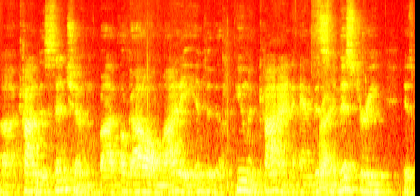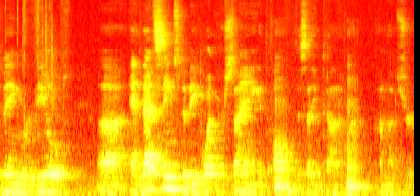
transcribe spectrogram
uh, condescension by God Almighty into the humankind, and this Right. mystery is being revealed. Uh, and that seems to be what you're saying at all at the same time. I'm not sure.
